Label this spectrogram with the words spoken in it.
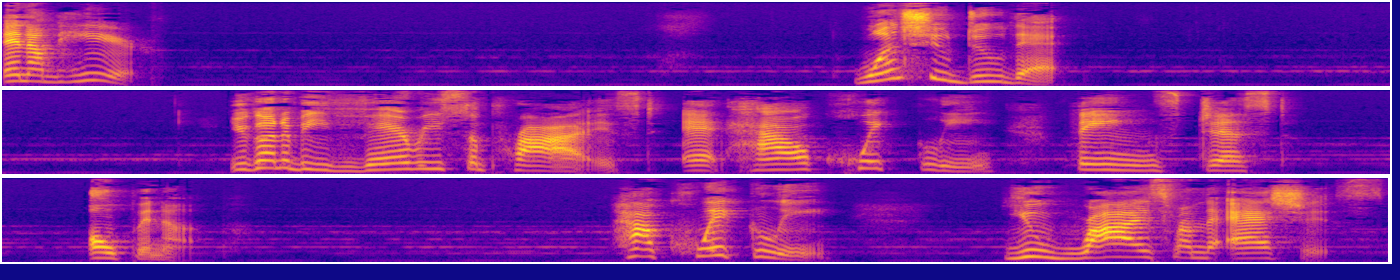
And I'm here. Once you do that, you're going to be very surprised at how quickly things just open up. How quickly you rise from the ashes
